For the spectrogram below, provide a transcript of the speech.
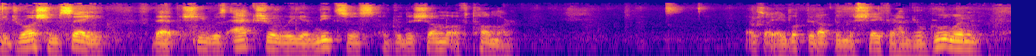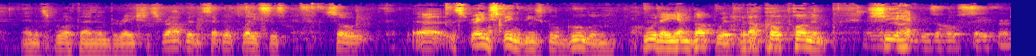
Midrashim say that she was actually a nitzus of the neshama of Tamar. So I looked it up in the Sefer HaGilgulim, and it's brought down in Bereshis Rabbah in several places. So uh, the strange thing, these Gilgulim, who they end up with, but I'll call upon him. She ha- there's a whole sefer,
